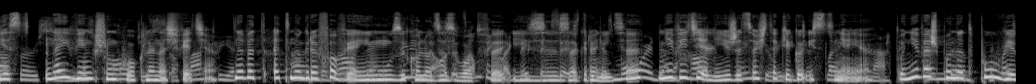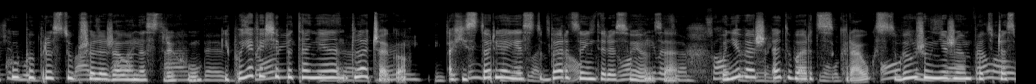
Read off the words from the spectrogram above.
jest największym kłokle na świecie. Nawet etnografowie i muzykolodzy z Łotwy i z zagranicy nie wiedzieli, że coś takiego istnieje, ponieważ ponad pół wieku po prostu przeleżało na strychu. I pojawia się pytanie, dlaczego? A historia jest bardzo interesująca, ponieważ Edward Krauks był żołnierzem podczas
